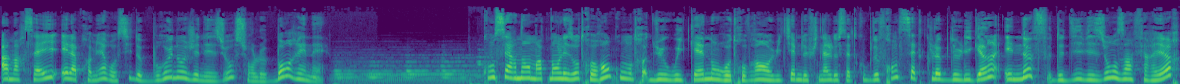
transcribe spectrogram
à Marseille et la première aussi de Bruno Genesio sur le banc rennais. Concernant maintenant les autres rencontres du week-end, on retrouvera en huitième de finale de cette Coupe de France 7 clubs de Ligue 1 et 9 de divisions inférieures.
